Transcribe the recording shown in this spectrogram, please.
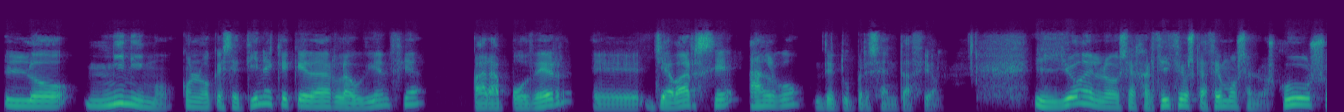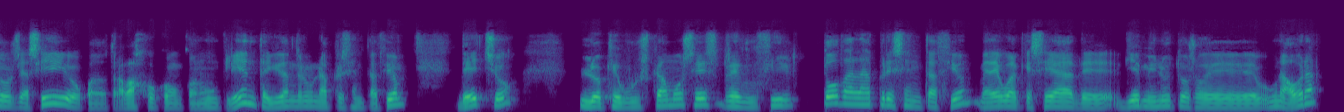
lo mínimo con lo que se tiene que quedar la audiencia para poder eh, llevarse algo de tu presentación. Y yo en los ejercicios que hacemos en los cursos y así, o cuando trabajo con, un cliente ayudándole una presentación, de hecho, lo que buscamos es reducir toda la presentación, me da igual que sea de 10 minutos o de una hora,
